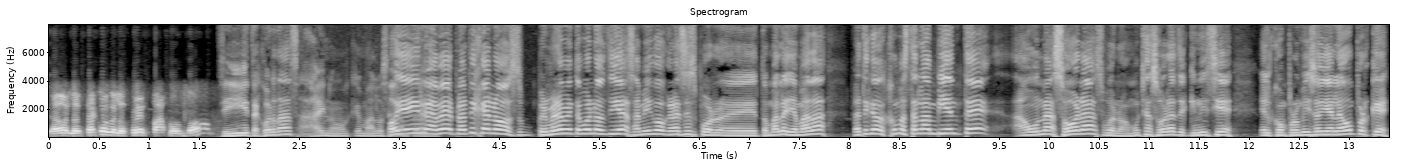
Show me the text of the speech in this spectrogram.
No, los tacos de los tres pasos, ¿no? Sí, ¿te acuerdas? Ay, no, qué malo. Oye, Irra, a ver, platícanos. Primeramente, buenos días, amigo. Gracias por eh, tomar la llamada. Platícanos, ¿cómo está el ambiente a unas horas, bueno, a muchas horas de que inicie el compromiso allá en León? Porque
